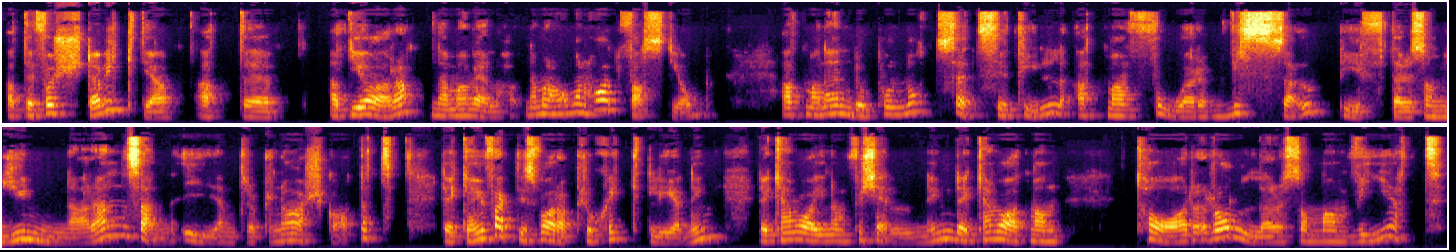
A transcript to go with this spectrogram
att det första viktiga att, eh, att göra när man väl när man, om man har ett fast jobb, att man ändå på något sätt ser till att man får vissa uppgifter som gynnar en sen i entreprenörskapet. Det kan ju faktiskt vara projektledning, det kan vara inom försäljning, det kan vara att man tar roller som man vet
